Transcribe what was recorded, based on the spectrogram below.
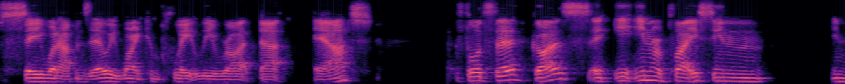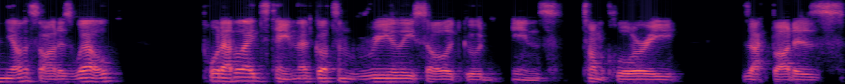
see what happens there. We won't completely write that out. Thoughts there, guys? In, in replace, in in the other side as well, Port Adelaide's team, they've got some really solid, good ins. Tom Clurey, Zach Butters,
